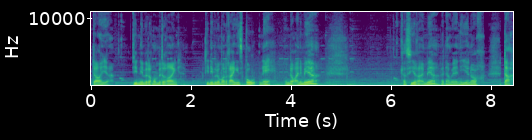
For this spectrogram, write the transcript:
Da hier. Die nehmen wir doch mal mit rein. Die nehmen wir doch mal rein ins Boot, ne? Und noch eine mehr. Kassierer ein mehr. Wen haben wir denn hier noch? Da.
